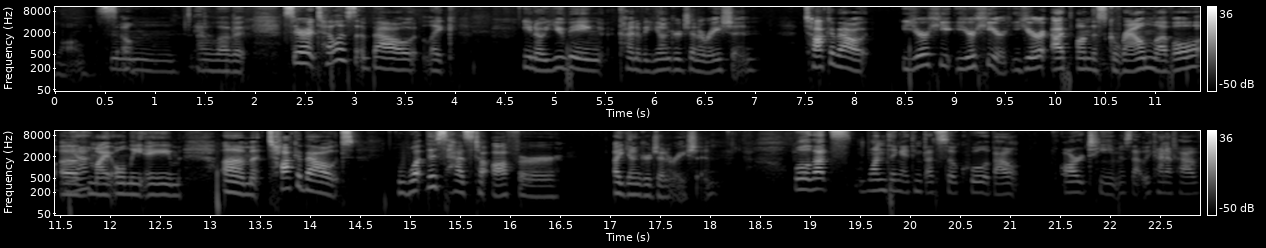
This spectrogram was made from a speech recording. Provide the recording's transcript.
along so I love it. Sarah, tell us about like, you know, you being kind of a younger generation. Talk about you're here. You're here. You're at, on this ground level of Yeah. my only aim. Um, talk about what this has to offer a younger generation. Well, that's one thing I think that's so cool about our team is that we kind of have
